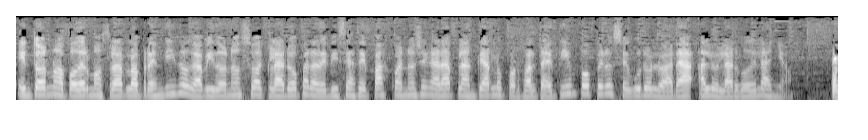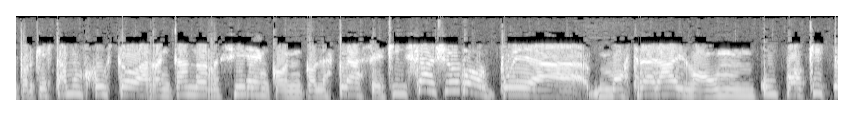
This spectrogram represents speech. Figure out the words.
En torno a poder mostrar lo aprendido, Gaby Donoso aclaró para Delicias de Pascua no llegará a plantearlo por falta de tiempo, pero seguro lo hará a lo largo del año porque estamos justo arrancando recién con, con las clases. Quizá yo pueda mostrar algo, un, poquito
